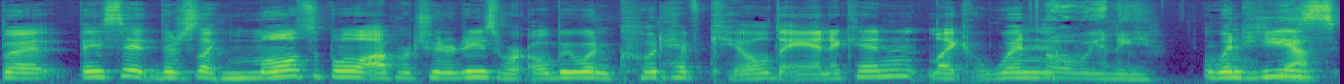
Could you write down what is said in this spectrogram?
But they said there's like multiple opportunities where Obi Wan could have killed Anakin. Like when oh, and he when he's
